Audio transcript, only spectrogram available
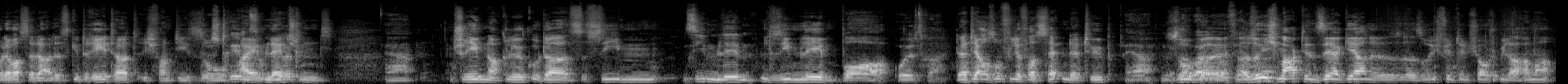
oder was er da alles gedreht hat. Ich fand die so, Streben I zum Am Glück. Legends, Ja, Streben nach Glück oder sieben, sieben Leben. sieben Leben, boah. Ultra. Der hat ja auch so viele Facetten, der Typ. Ja, So geil. Also ich mag den sehr gerne. Also ich finde den Schauspieler Hammer.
